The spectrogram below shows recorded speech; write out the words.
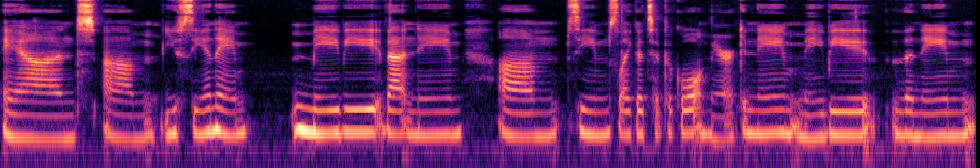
and um, you see a name maybe that name um, seems like a typical American name. Maybe the name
